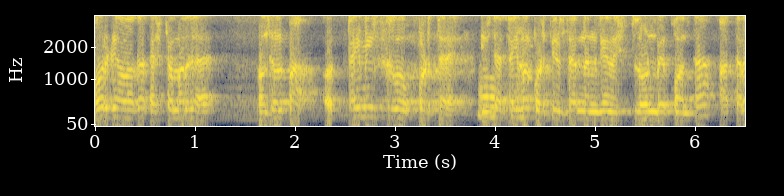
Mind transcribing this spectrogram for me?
ಅವ್ರಿಗೆ ಅವಾಗ ಕಸ್ಟಮರ್ ಒಂದ್ ಸ್ವಲ್ಪ ಟೈಮಿಂಗ್ಸ್ ಕೊಡ್ತಾರೆ. ಇಂಥ Okay. ಟೈಮಲ್ಲಿ ಕೊಡ್ತೀನಿ ಸರ್ ನನ್ಗೆ ಇಷ್ಟು ಲೋನ್ ಬೇಕು ಅಂತ ಆ ತರ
